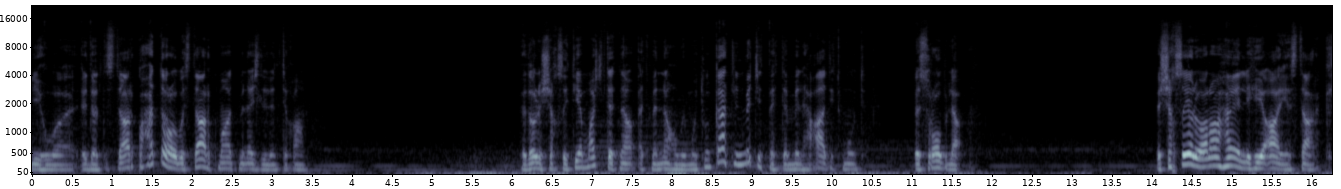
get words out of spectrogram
اللي هو إيدارد ستارك وحتى روب ستارك مات من أجل الانتقام. هذول الشخصيتين ما كنت أتمناهم يموتون. كاتلين ما كنت مهتم لها عادي تموت بس روب لا. الشخصية اللي وراها اللي هي آريا ستارك.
